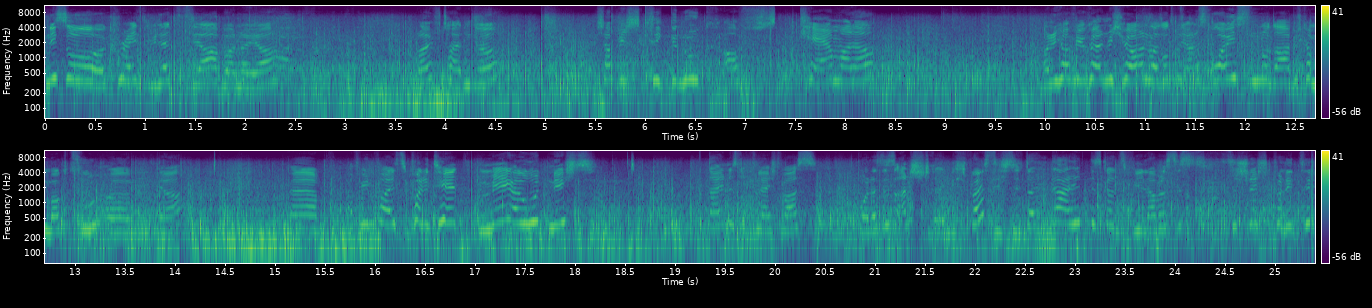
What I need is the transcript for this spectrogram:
Nicht so crazy wie letztes Jahr, aber naja. Läuft halt, ne? Ich hoffe, ich krieg genug auf Cam, Alter. Und ich hoffe, ihr könnt mich hören, weil sonst muss ich alles voicen und da habe ich keinen Bock zu. Ähm, ja. Äh, auf jeden Fall ist die Qualität mega gut, nicht? Da hinten ist doch vielleicht was. Boah, das ist anstrengend. Ich weiß nicht, da, da hinten ist ganz viel, aber das ist so schlechte Qualität.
